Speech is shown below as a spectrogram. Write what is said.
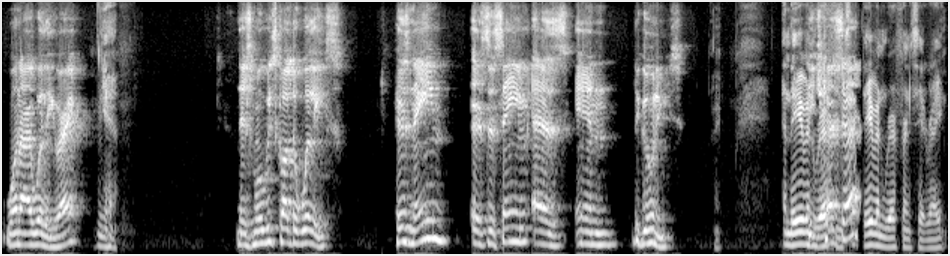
One Eye Willie, right? Yeah. This movie's called The Willies. His name is the same as in the Goonies. And they even Did you catch reference it. They even reference it, right?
